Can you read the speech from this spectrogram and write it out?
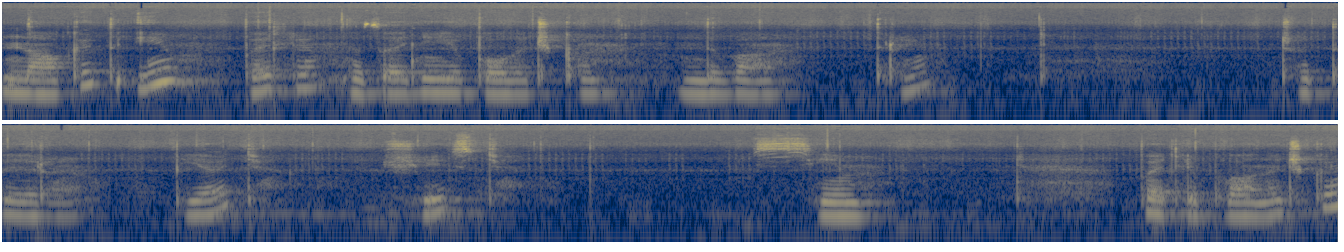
Накид і петлі задньої полочки. 2, 3, 4, 5, 6, 7. Петлі планочки.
